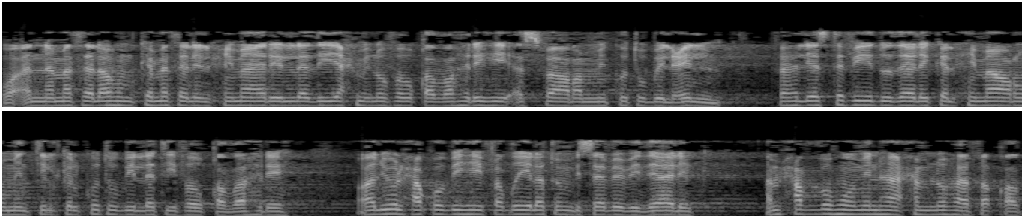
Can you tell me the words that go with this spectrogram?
وأن مثلهم كمثل الحمار الذي يحمل فوق ظهره أسفارا من كتب العلم. فهل يستفيد ذلك الحمار من تلك الكتب التي فوق ظهره؟ وهل يلحق به فضيلة بسبب ذلك؟ أم حظه منها حملها فقط؟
